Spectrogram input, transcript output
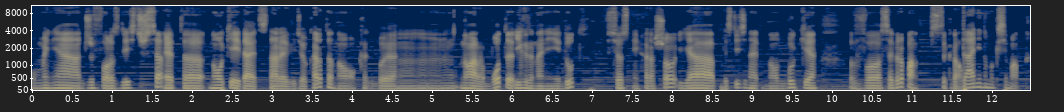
у меня GeForce 1060, это, ну окей, да, это старая видеокарта, но как бы, ну а работа, игры на ней идут, все с ней хорошо. Я, простите, на этом ноутбуке в Cyberpunk сыграл. Да, не на максималках,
